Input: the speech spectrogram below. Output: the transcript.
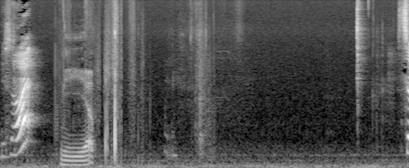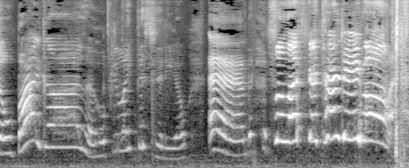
You saw it? Yep. So bye guys, I hope you liked this video, and Celeste Turntable!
